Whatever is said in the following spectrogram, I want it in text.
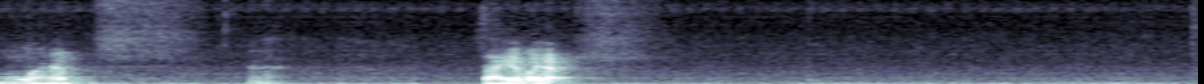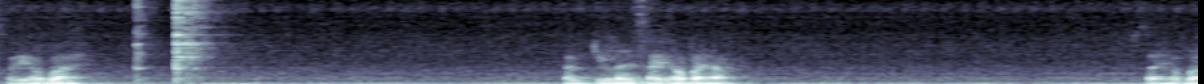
มั่วครับ ใส่เข้าไปครับ ใส่เข้าไปอยากกินอะไรใส่เข้าไปครับ ใส่เข้าไป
